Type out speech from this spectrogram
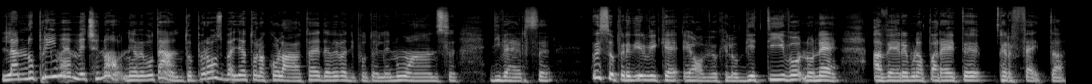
L'anno prima invece no, ne avevo tanto, però ho sbagliato la colata ed aveva tipo delle nuance diverse. Questo per dirvi che è ovvio che l'obiettivo non è avere una parete perfetta,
